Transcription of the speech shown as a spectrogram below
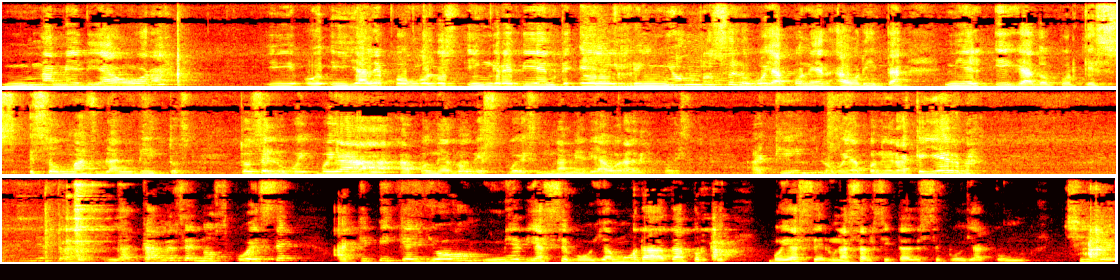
una media hora y, ya le pongo los ingredientes. El riñón no se lo voy a poner ahorita, ni el hígado, porque son más blanditos. Entonces lo voy, a, ponerlo después, una media hora después. aquí lo voy a poner a que hierva. Mientras la carne se nos cuece, aquí piqué yo media cebolla morada porque voy a hacer una salsita de cebolla con chile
